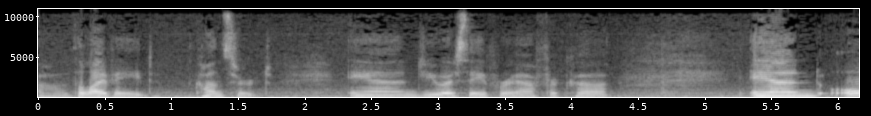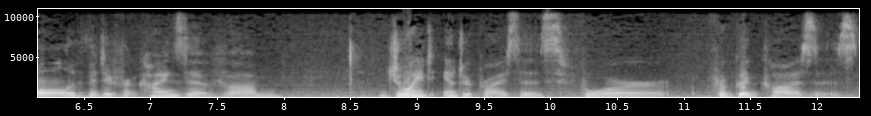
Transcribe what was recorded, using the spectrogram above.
uh, the Live Aid concert, and USA for Africa, and all of the different kinds of um, joint enterprises for for good causes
